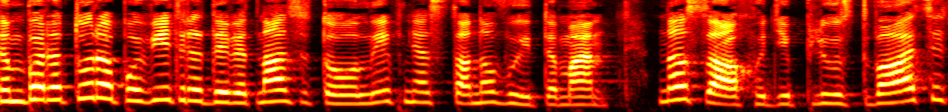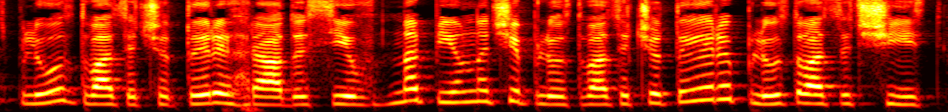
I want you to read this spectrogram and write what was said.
Температура повітря 19 липня становитиме. На заході плюс 20, плюс 24 градусів, на півночі плюс 24, плюс 26,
